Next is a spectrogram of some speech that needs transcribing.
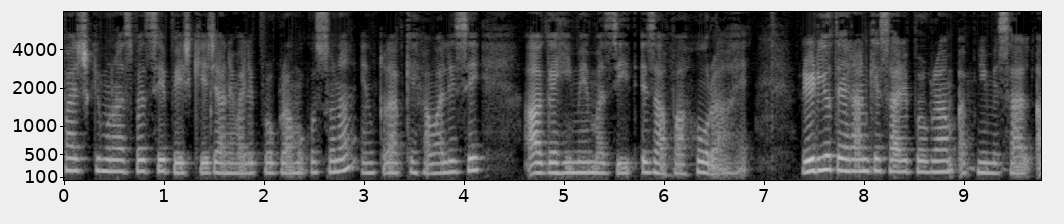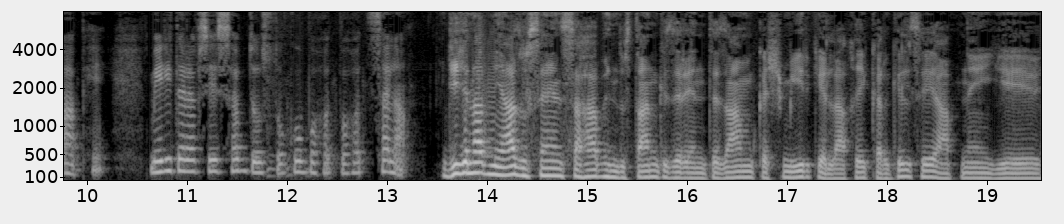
فجر کی مناسبت سے پیش کیے جانے والے پروگراموں کو سنا، انقلاب کے حوالے سے آگہی میں مزید اضافہ ہو رہا ہے۔ ریڈیو تہران کے سارے پروگرام اپنی مثال آپ ہیں۔ میری طرف سے سب دوستوں کو بہت بہت سلام۔ جی جناب، نیاز حسین صاحب ہندوستان کے زیر انتظام کشمیر کے علاقے کرگل سے آپ نے یہ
